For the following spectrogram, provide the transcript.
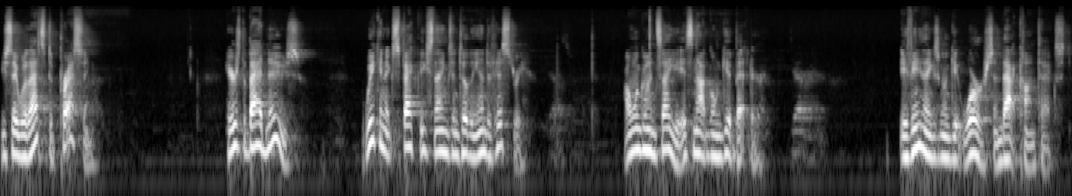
You say, well, that's depressing. Here's the bad news we can expect these things until the end of history. I want to go ahead and tell you, it's not going to get better. If anything, it's going to get worse in that context.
